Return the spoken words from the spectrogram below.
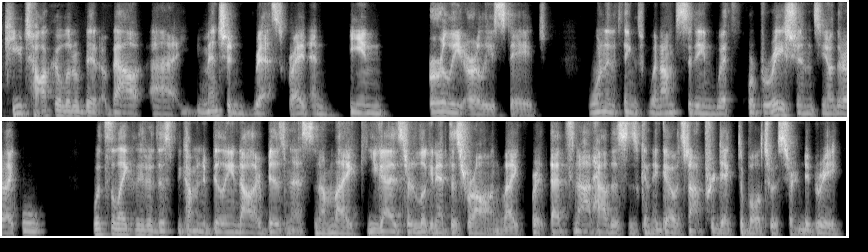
Can you talk a little bit about, uh, you mentioned risk, right? And being early, early stage. One of the things when I'm sitting with corporations, you know, they're like, well, what's the likelihood of this becoming a billion dollar business? And I'm like, you guys are looking at this wrong. Like, that's not how this is going to go. It's not predictable to a certain degree.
